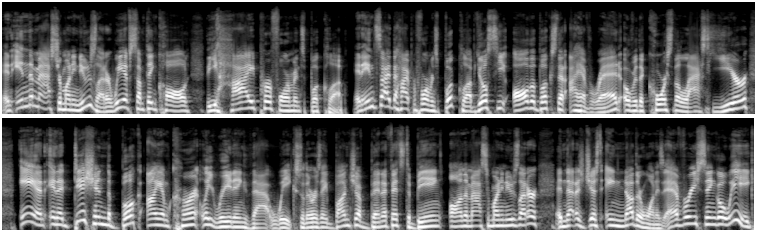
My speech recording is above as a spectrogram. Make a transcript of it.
And in the Master Money newsletter, we have something called the High Performance Book Club. And inside the High Performance Book Club, you'll see all the books that I have read over the course of the last year. And in addition, the book I am currently reading reading that week. So there is a bunch of benefits to being on the Master Money newsletter, and that is just another one. Is every single week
